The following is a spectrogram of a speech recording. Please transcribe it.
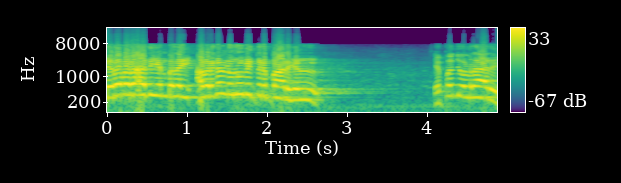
நிறவராது என்பதை அவர்கள் நிரூபித்திருப்பார்கள். எப்ப சொல்றாரு?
